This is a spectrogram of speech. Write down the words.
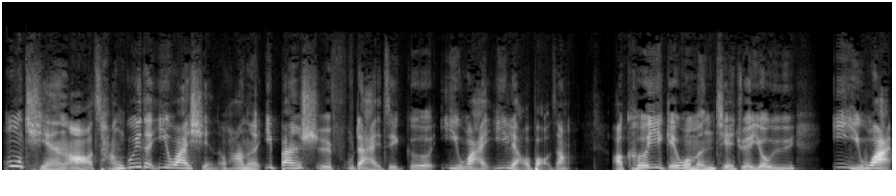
目前啊，常规的意外险的话呢，一般是附带这个意外医疗保障啊，可以给我们解决由于意外。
